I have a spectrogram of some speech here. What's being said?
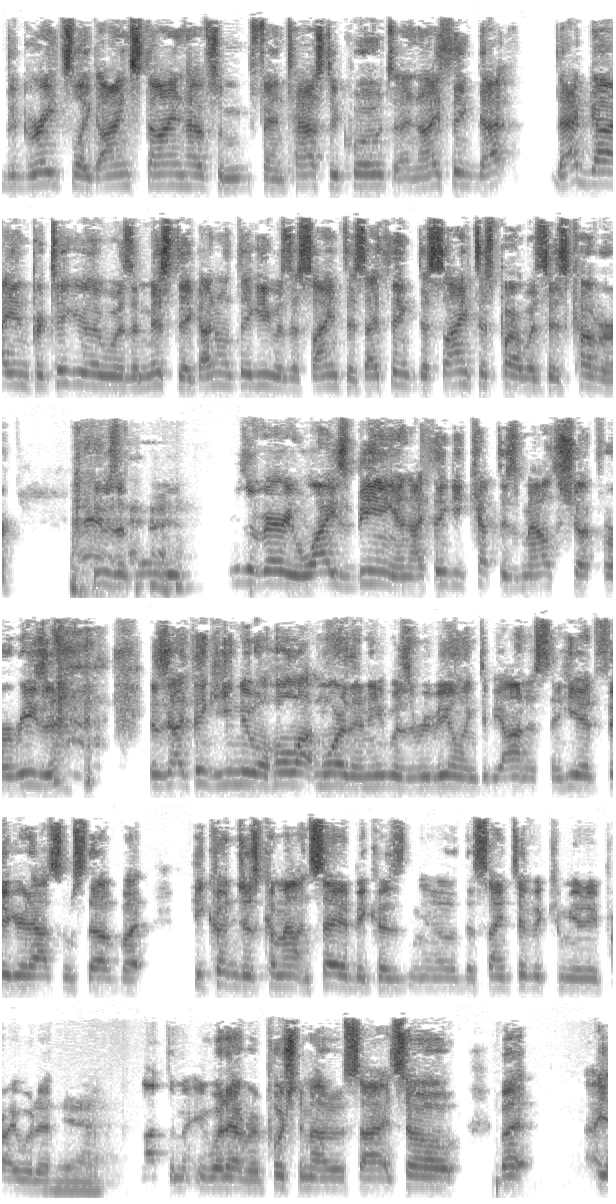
the greats like Einstein have some fantastic quotes, and I think that that guy in particular was a mystic. I don't think he was a scientist. I think the scientist part was his cover. He was a very he's a very wise being, and I think he kept his mouth shut for a reason. Because I think he knew a whole lot more than he was revealing, to be honest. And he had figured out some stuff, but he couldn't just come out and say it because you know the scientific community probably would have yeah. knocked him, whatever, pushed him out of the side. So, but I,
